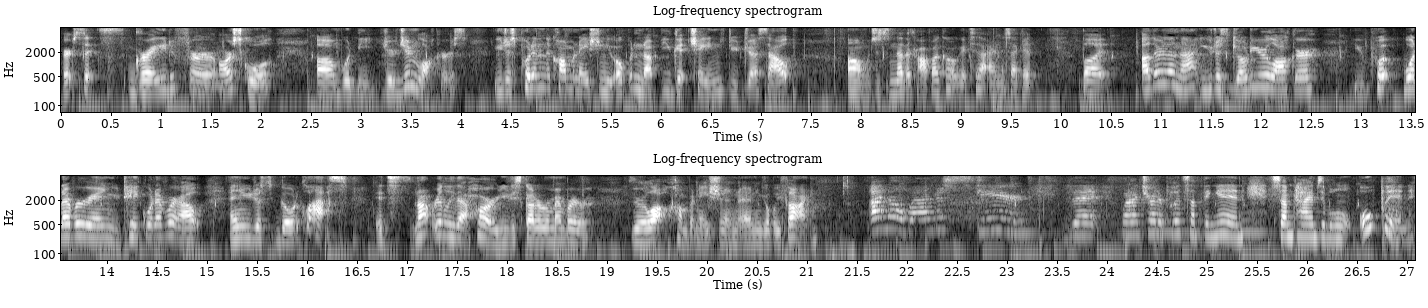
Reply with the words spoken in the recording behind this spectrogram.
or sixth grade for our school um, would be your gym lockers. You just put in the combination, you open it up, you get changed, you dress out, um, which is another topic. I'll get to that in a second. But other than that, you just go to your locker, you put whatever in, you take whatever out, and you just go to class. It's not really that hard. You just got to remember your lock combination, and you'll be fine. When I try to put something in, sometimes it won't open.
